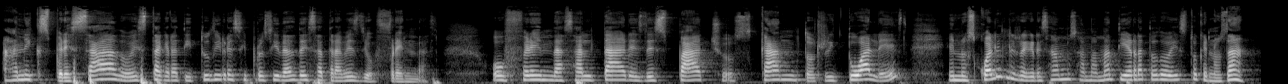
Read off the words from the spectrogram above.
han expresado esta gratitud y reciprocidad es a través de ofrendas. Ofrendas, altares, despachos, cantos, rituales en los cuales le regresamos a Mamá Tierra todo esto que nos da.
